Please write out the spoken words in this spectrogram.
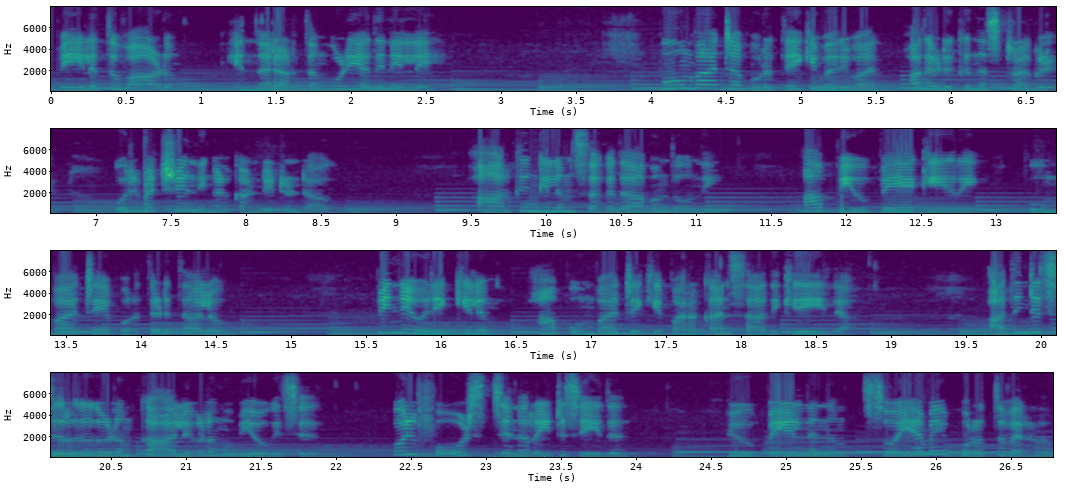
വെയിലത്ത് വാടും എന്നൊരർത്ഥം കൂടി അതിനില്ലേ? പൂമ്പാറ്റ പുറത്തേക്ക് വരുവാൻ അതെടുക്കുന്ന സ്ട്രഗിൾ ഒരുപക്ഷെ നിങ്ങൾ കണ്ടിട്ടുണ്ടാകും. ആർക്കെങ്കിലും സഹതാപം തോന്നി ആ പ്യൂപ്പയെ കീറി പൂമ്പാറ്റയെ പുറത്തെടുത്താലോ? പിന്നെ ഒരിക്കലും ആ പൂമ്പാറ്റയ്ക്ക് പറക്കാൻ സാധിക്കുകയില്ല. അതിന്റെ ചിറകുകളും കാലുകളും ഉപയോഗിച്ച് ഒരു ഫോഴ്സ് ജനറേറ്റ് ചെയ്ത് പ്യൂപ്പയിൽ നിന്നും സ്വയമേ പുറത്തു വരണം.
